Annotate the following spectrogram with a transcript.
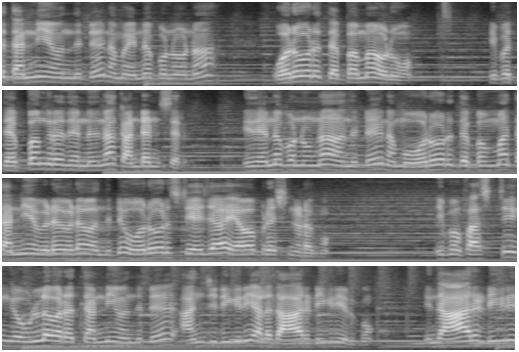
இந்த தண்ணியை வந்துட்டு நம்ம என்ன பண்ணுவோம்னா ஒரு ஒரு தெப்பமாக விடுவோம். இப்போ தெப்பங்கிறது என்னதுன்னா கண்டென்சர் இது என்ன பண்ணும்னா வந்துட்டு நம்ம ஒரு ஒரு தெப்பமாக தண்ணியை விட விட வந்துட்டு ஒரு ஒரு ஸ்டேஜாக எவாப்ரேஷன் நடக்கும். இப்போ ஃபஸ்ட்டு இங்கே உள்ளே வர தண்ணி வந்துட்டு அஞ்சு டிகிரி அல்லது ஆறு டிகிரி இருக்கும். இந்த ஆறு டிகிரி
